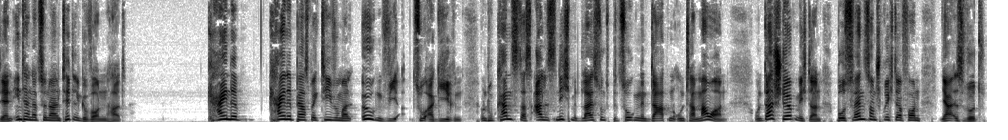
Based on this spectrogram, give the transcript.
der einen internationalen Titel gewonnen hat, keine, keine Perspektive, mal irgendwie zu agieren. Und du kannst das alles nicht mit leistungsbezogenen Daten untermauern. Und das stört mich dann. Bo Svensson spricht davon, ja, es wird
